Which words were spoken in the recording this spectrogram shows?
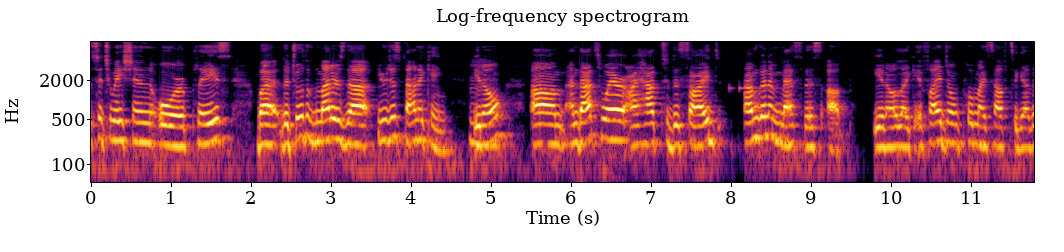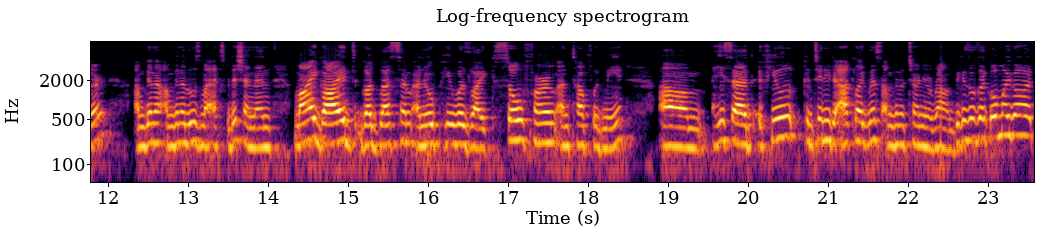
situation or place, but the truth of the matter is that you're just panicking, you know? Um, and that's where I had to decide I'm gonna mess this up. You know, like if I don't put myself together, I'm gonna I'm gonna lose my expedition. And my guide, God bless him, Anoop, he was like so firm and tough with me. Um, he said, if you continue to act like this, I'm gonna turn you around. Because I was like, oh my God,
